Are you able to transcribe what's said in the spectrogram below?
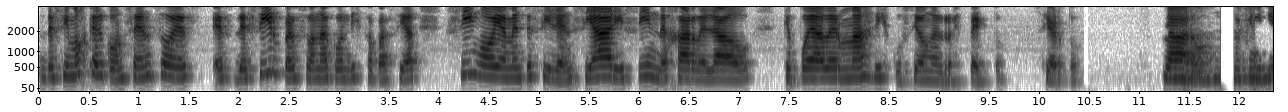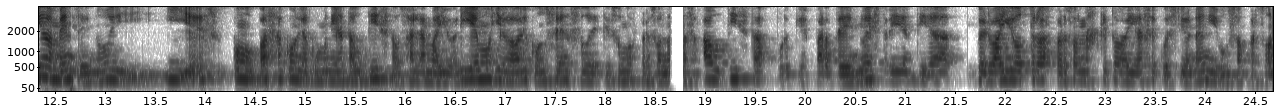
decimos que el consenso es, es decir persona con discapacidad sin obviamente silenciar y sin dejar de lado que pueda haber más discusión al respecto, ¿cierto? Claro, definitivamente, ¿no? Y, y, es como pasa con la comunidad autista, o sea, la mayoría hemos llegado al consenso de que somos personas autistas porque es parte de nuestra identidad, pero hay otras personas que todavía se cuestionan y usan personas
